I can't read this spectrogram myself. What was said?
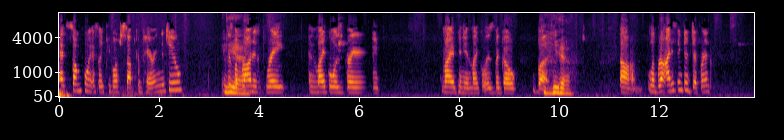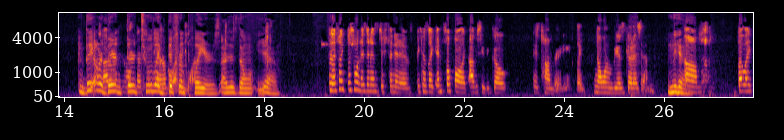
at some point I feel like people have to stop comparing the two because Yeah. LeBron is great and Michael is great. My opinion, Michael is the goat. But Yeah, um, LeBron, I just think they're different. they are. Don't They're know they're they're two like different anymore. players. I just don't. Yeah, Because I feel like this one isn't as definitive. Because like in football, like obviously the goat is Tom Brady. Like no one would be as good as him. yeah, Um, but like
